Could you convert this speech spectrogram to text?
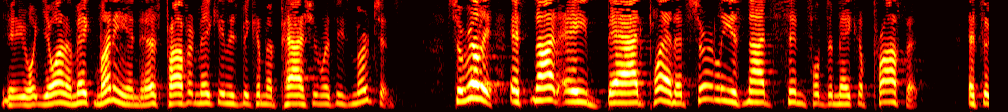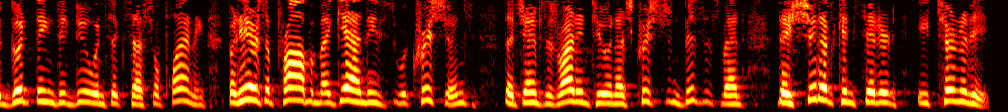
You, you want to make money in this. Profit making has become a passion with these merchants. So really, it's not a bad plan. It certainly is not sinful to make a profit. It's a good thing to do in successful planning. But here's the problem. Again, these were Christians that James is writing to, and as Christian businessmen, they should have considered eternity.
